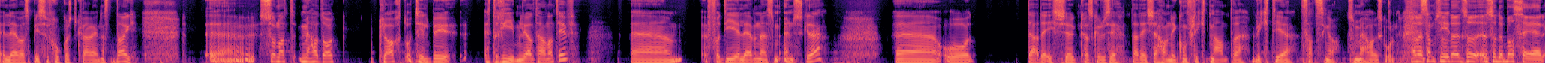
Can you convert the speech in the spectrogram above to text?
elever spiser frokost hver eneste dag. Eh, sånn at vi har da klart å tilby et rimelig alternativ eh, for de elevene som ønsker det. Eh, og der det ikke hva skal du si, der det ikke havner i konflikt med andre viktige satsinger som vi har i skolen. Ja, Samtidig, så, det, så, så det, baser,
